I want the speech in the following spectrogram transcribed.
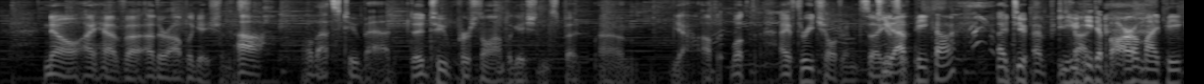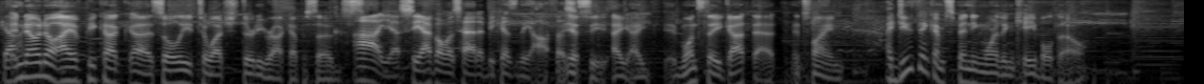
No, I have uh, other obligations. Ah, well, that's too bad. Uh, Two personal obligations, but um, yeah. Obli- well, I have three children, so I Do you have Peacock? I do have Peacock. Do you need to borrow my Peacock? No, no, I have Peacock uh, solely to watch Thirty Rock episodes. Ah, yes. See, I've always had it because of The Office. yes, see, I, I once they got that, it's fine. I do think I'm spending more than cable though.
